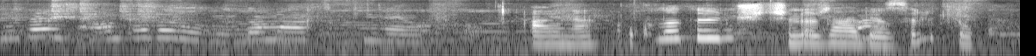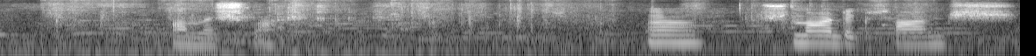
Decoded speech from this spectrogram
Neden çantalar oluyordu ama artık yine yok. Aynen. Okula dönüş için özel bir hazırlık yok. Anlaşılan. Hı, şunlar da güzelmiş.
